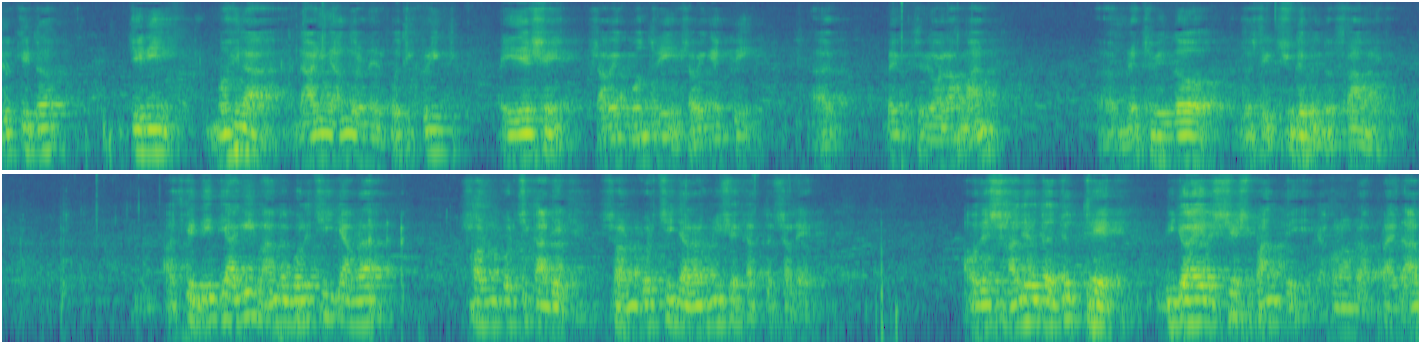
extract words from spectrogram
দুঃখিত। যিনি মহিলা নারী আন্দোলনের পথিকৃত এই দেশে সাবেক মন্ত্রী, সাবেক এমপি বেগম রহমান নেতৃবৃন্দ, উপস্থিত সুদেবৃন্দ সালাম আলাইকুম। আজকে দিনটি আগেই আমি বলেছি যে আমরা স্মরণ করছি কাদের? স্মরণ করছি যারা উনিশশো একাত্তর সালে আমাদের স্বাধীনতা যুদ্ধের বিজয়ের শেষ প্রান্তে আমরা প্রায় দ্বার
